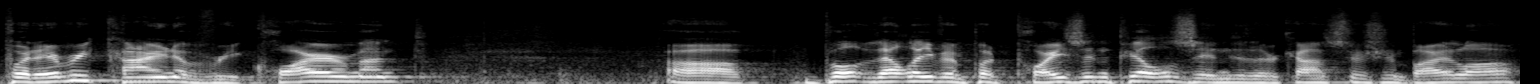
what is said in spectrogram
put every kind of requirement. Uh, they'll even put poison pills into their constitution bylaw.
